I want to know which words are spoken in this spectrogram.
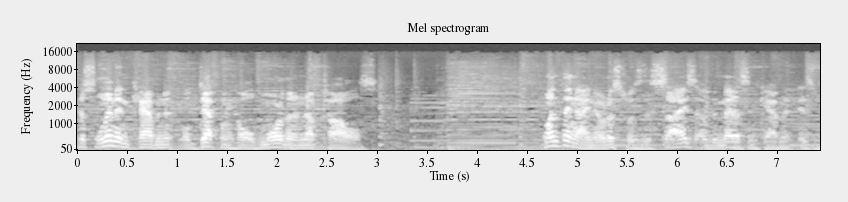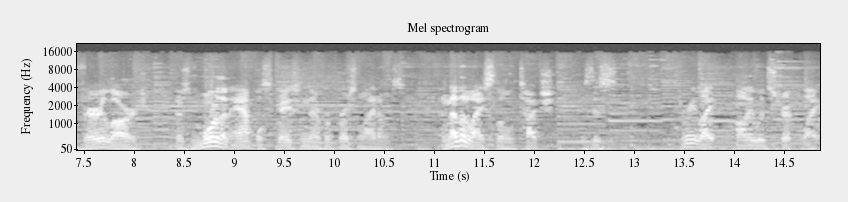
This linen cabinet will definitely hold more than enough towels. One thing I noticed was the size of the medicine cabinet is very large. There's more than ample space in there for personal items. Another nice little touch is this three light Hollywood strip light.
